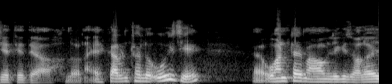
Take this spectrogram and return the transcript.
যেতে দেওয়া হলো না। এর কারণটা হলো ওই যে ওয়ান টাইম আওয়ামী লীগে জলয়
